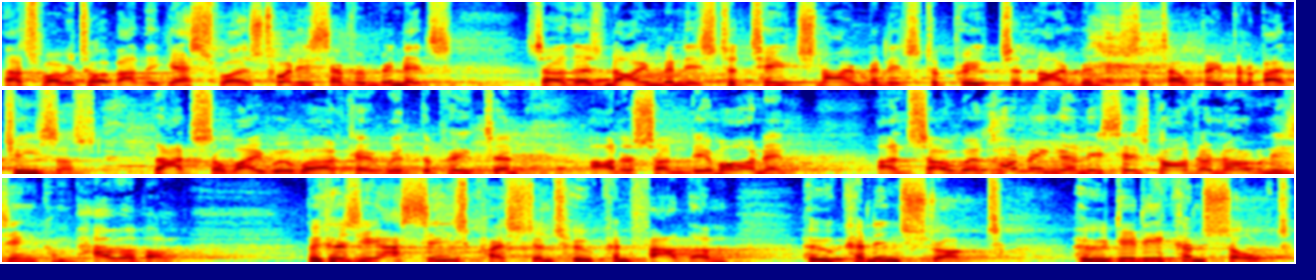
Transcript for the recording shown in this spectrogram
That's why we talk about the guest words 27 minutes. So there's nine minutes to teach, nine minutes to preach, and nine minutes to tell people about Jesus. That's the way we work it with the preaching on a Sunday morning. And so we're coming, and he says, God alone is incomparable. Because he asks these questions who can fathom, who can instruct, who did he consult,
